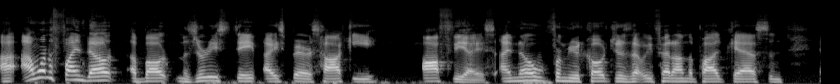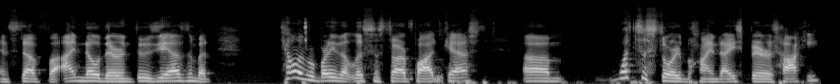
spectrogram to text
uh, I want to find out about Missouri State Ice Bears hockey off the ice. I know from your coaches that we've had on the podcast and and stuff. Uh, I know their enthusiasm, but tell everybody that listens to our podcast um, what's the story behind Ice Bears hockey.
